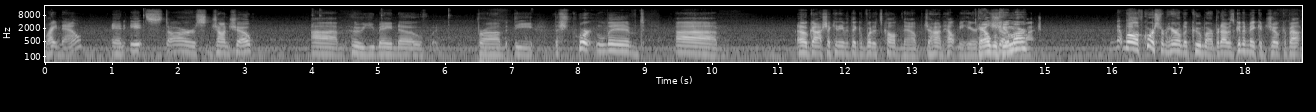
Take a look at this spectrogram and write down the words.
right now and it stars john cho um, who you may know from the the short-lived um, oh gosh i can't even think of what it's called now john help me here Harold and Kumar? No, well of course from harold and kumar but i was going to make a joke about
